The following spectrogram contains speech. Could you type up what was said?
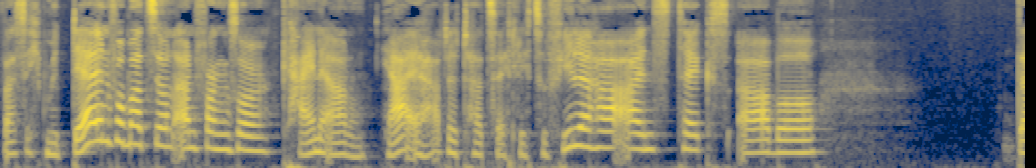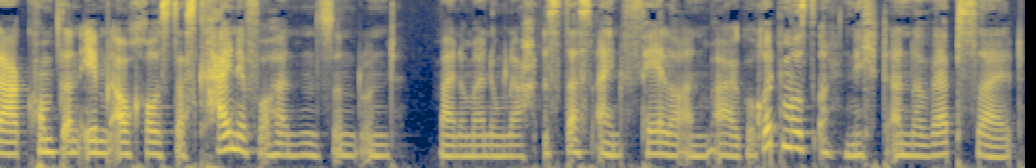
Was ich mit der Information anfangen soll, keine Ahnung. Ja, er hatte tatsächlich zu viele H1-Tags, aber da kommt dann eben auch raus, dass keine vorhanden sind und meiner Meinung nach ist das ein Fehler am Algorithmus und nicht an der Website.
